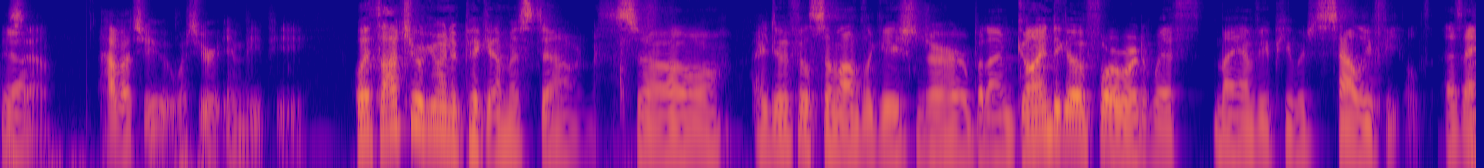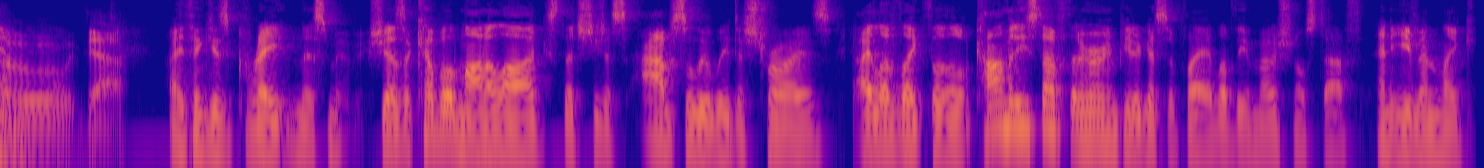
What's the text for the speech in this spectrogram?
Yeah. So, how about you? What's your MVP? Well, I thought you were going to pick Emma Stone, so I do feel some obligation to her, but I'm going to go forward with my MVP, which is Sally Field as Anne. Oh, yeah. I think is great in this movie. She has a couple of monologues that she just absolutely destroys. I love like the little comedy stuff that her and Peter gets to play. I love the emotional stuff. And even like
